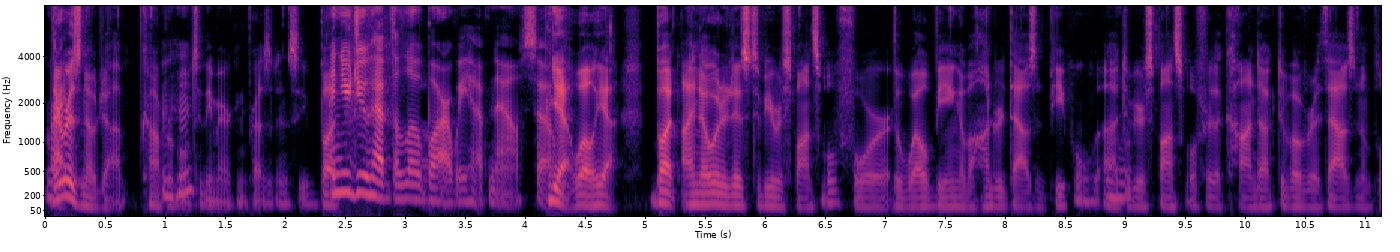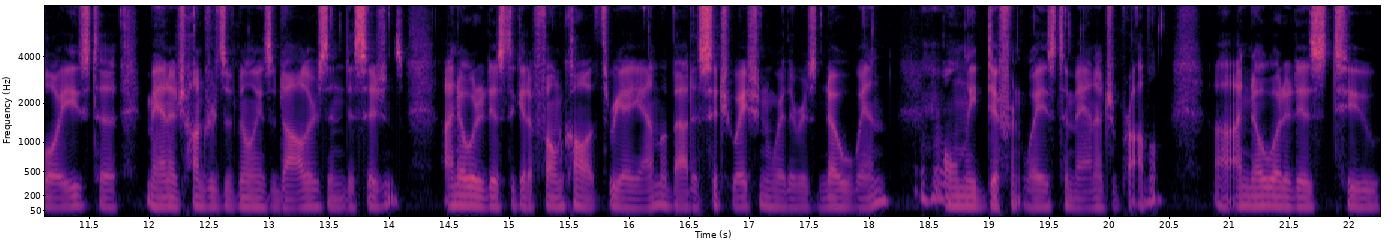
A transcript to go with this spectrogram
Right. There is no job comparable Mhm. to the American presidency. But and you do have the low bar we have now. So yeah, well, yeah. But I know what it is to be responsible for the well being of 100,000 people, uh, to Mhm. be responsible for the conduct of over 1,000 employees, to manage hundreds of millions of dollars in decisions. I know what it is to get a phone call at 3 a.m. about a situation where there is no win, Mhm. only different ways to manage a problem. Uh, I know what it is to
